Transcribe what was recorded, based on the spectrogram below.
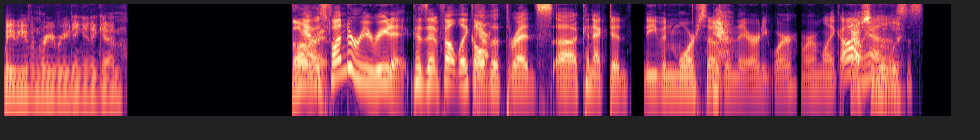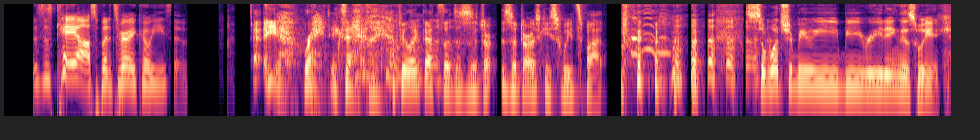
maybe even rereading it again. All yeah, right. it was fun to reread it because it felt like all the threads uh, connected even more so Yeah. than they already were. Where I'm like, oh yeah, this is this is chaos, but it's very cohesive. Uh, yeah, right. Exactly. I feel like that's the Zadar- Zdarsky sweet spot. So what should we be reading this week?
